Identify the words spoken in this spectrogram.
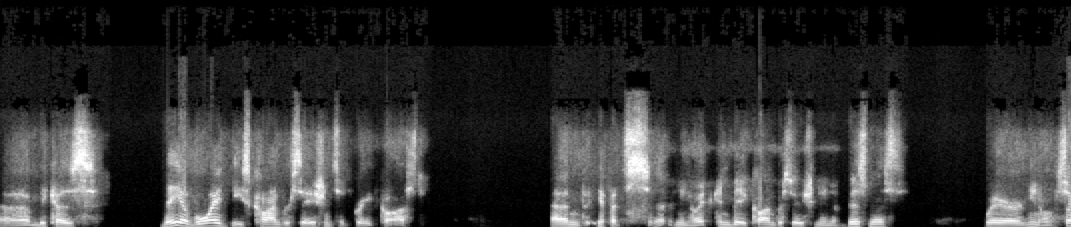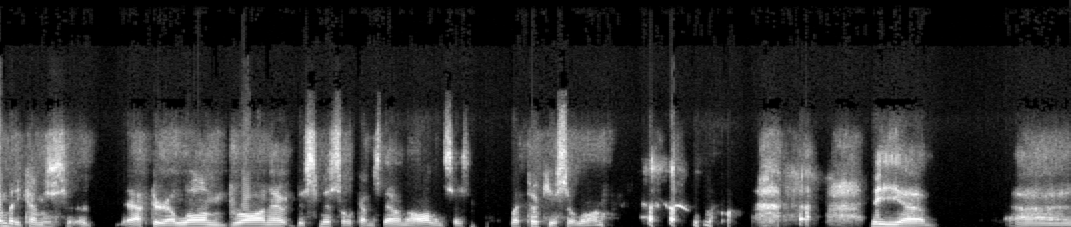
uh, because they avoid these conversations at great cost. And if it's, uh, you know, it can be a conversation in a business where, you know, somebody comes uh, after a long, drawn out dismissal, comes down the hall and says, What took you so long? the, uh, uh,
